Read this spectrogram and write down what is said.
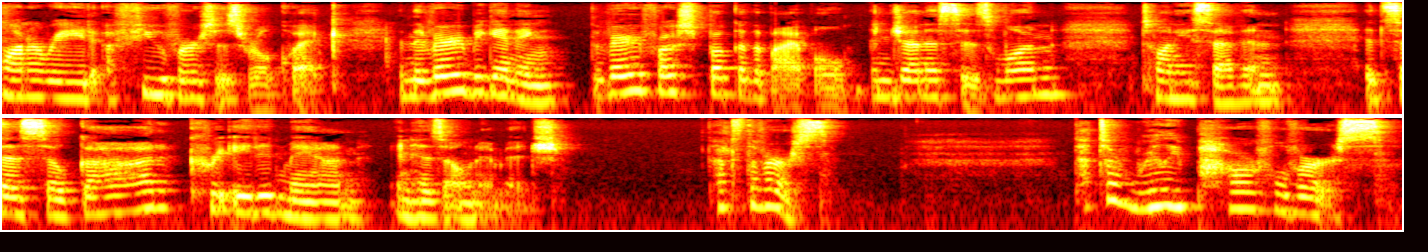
Want to read a few verses real quick. In the very beginning, the very first book of the Bible, in Genesis 1 27, it says, So God created man in his own image. That's the verse. That's a really powerful verse.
